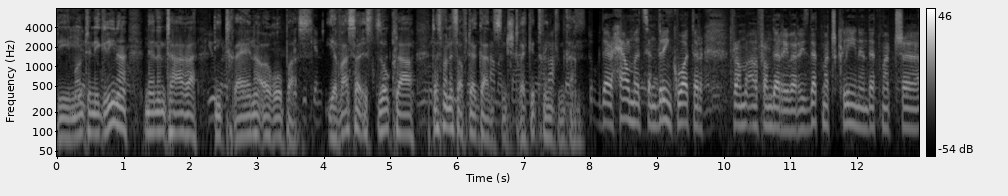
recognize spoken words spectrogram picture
Die Montenegriner nennen Tara die Träne Europas. Ihr Wasser ist so klar, dass man es auf der ganzen Strecke trinken kann. Their helmets and drink water from, uh, from the river is that much clean and that much uh.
